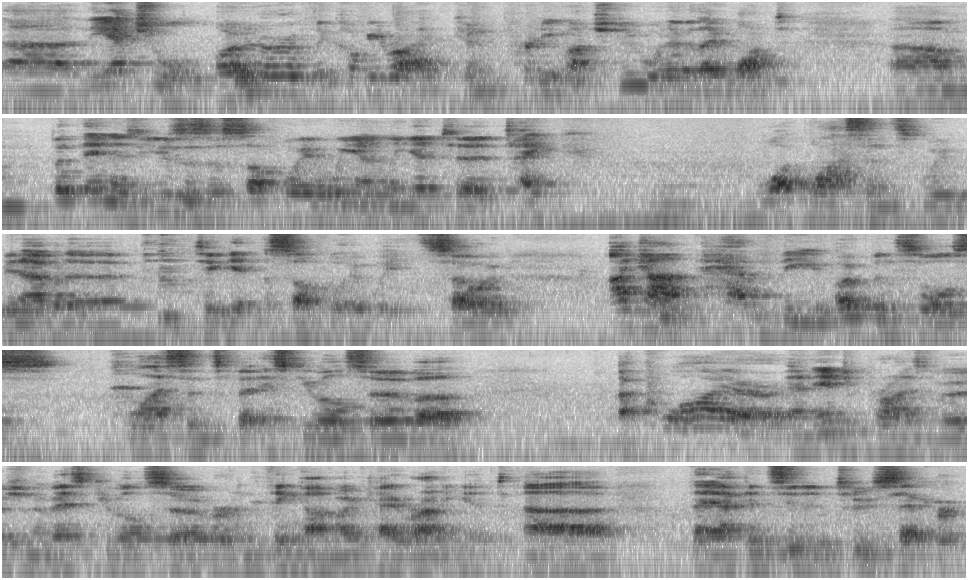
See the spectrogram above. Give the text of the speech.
uh, the actual owner of the copyright can pretty much do whatever they want. Um, but then as users of software, we only get to take what license we've been able to, to get the software with. So I can't have the open source license for SQL Server, acquire an enterprise version of SQL Server and think I'm okay running it. Uh, they are considered two separate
